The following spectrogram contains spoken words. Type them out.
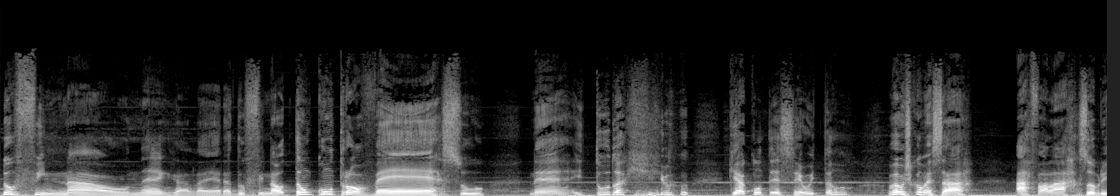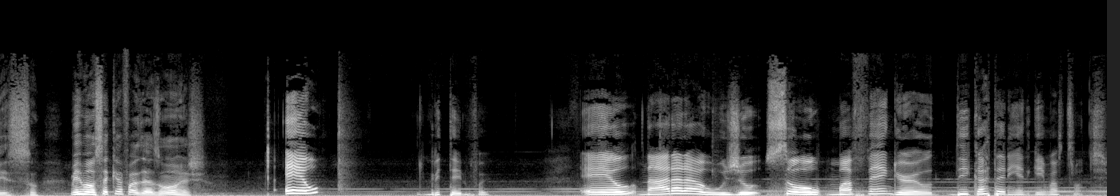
do final, né, galera? Do final tão controverso, né? E tudo aquilo que aconteceu. Então, vamos começar a falar sobre isso. Meu irmão, você quer fazer as honras? Eu. Gritei, não foi? Eu, Nara Araújo, sou uma fangirl de carteirinha de Game of Thrones.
